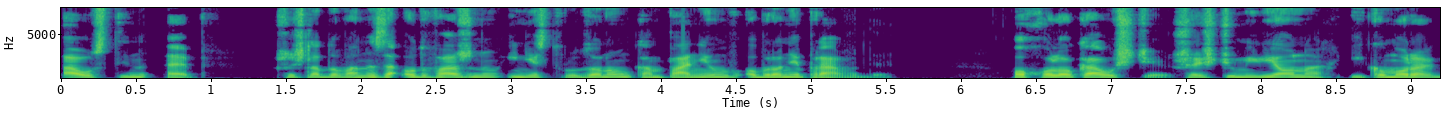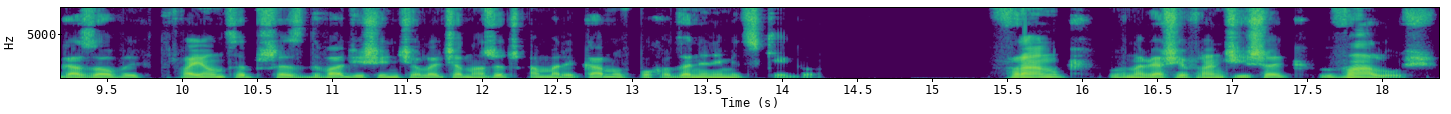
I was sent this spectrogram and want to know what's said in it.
Austin Epp, prześladowany za odważną i niestrudzoną kampanię w obronie prawdy, o Holokauście, sześciu milionach i komorach gazowych trwające przez dwa dziesięciolecia na rzecz Amerykanów pochodzenia niemieckiego. Frank, w nawiasie Franciszek, Waluś,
